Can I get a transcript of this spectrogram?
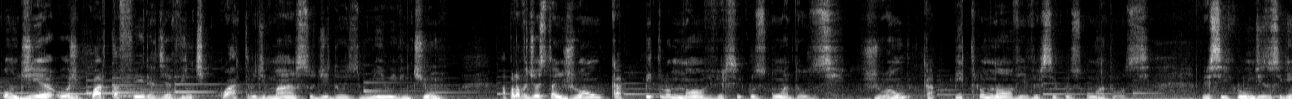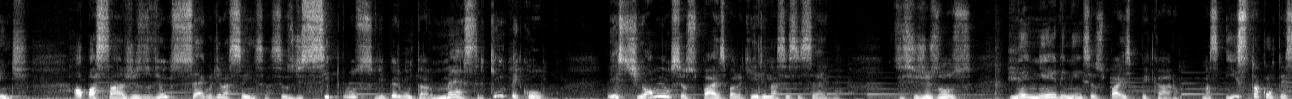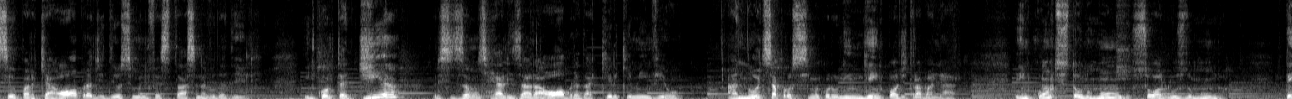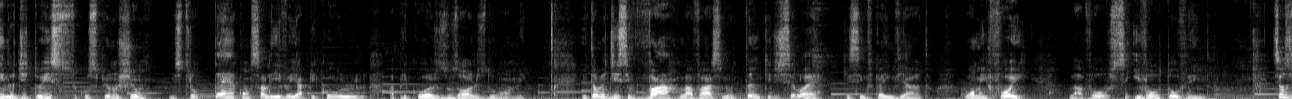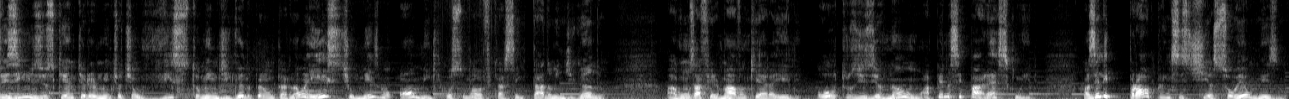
Bom dia, hoje quarta-feira, dia 24 de março de 2021. A palavra de hoje está em João, capítulo 9, versículos 1 a 12. João, capítulo 9, versículos 1 a 12. Versículo 1 diz o seguinte: Ao passar, Jesus viu um cego de nascença. Seus discípulos lhe perguntaram: Mestre, quem pecou? Este homem ou seus pais para que ele nascesse cego? Disse Jesus: Nem ele nem seus pais pecaram, mas isto aconteceu para que a obra de Deus se manifestasse na vida dele. Enquanto é dia, precisamos realizar a obra daquele que me enviou. A noite se aproxima quando ninguém pode trabalhar. Enquanto estou no mundo, sou a luz do mundo. Tendo dito isso, cuspiu no chão, misturou terra com saliva e aplicou, aplicou nos olhos do homem. Então ele disse: Vá lavar-se no tanque de Siloé, que significa enviado. O homem foi, lavou-se e voltou vendo. Seus vizinhos e os que anteriormente o tinham visto mendigando perguntaram: Não é este o mesmo homem que costumava ficar sentado mendigando? Alguns afirmavam que era ele, outros diziam: Não, apenas se parece com ele. Mas ele próprio insistia: Sou eu mesmo.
